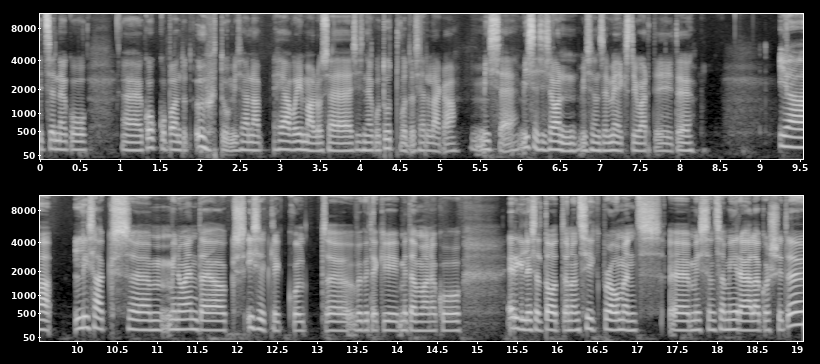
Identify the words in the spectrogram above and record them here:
et see on nagu eh, kokku pandud õhtu, mis annab hea võimaluse siis nagu tutvuda sellega, mis see, mis see siis on, mis on see Meg Stewarti töö. ja lisaks minu enda jaoks isiklikult või kuidagi, mida ma nagu äh, eriliselt ootan, on Seek Bromance, äh, mis on Samira Alagoshi töö,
